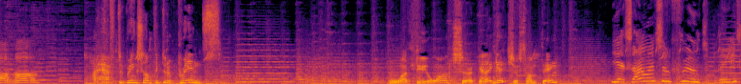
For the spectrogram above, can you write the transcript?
Uh-huh. I have to bring something to the prince. What do you want, sir? Can I get you something? Yes, I want some fruits, please.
